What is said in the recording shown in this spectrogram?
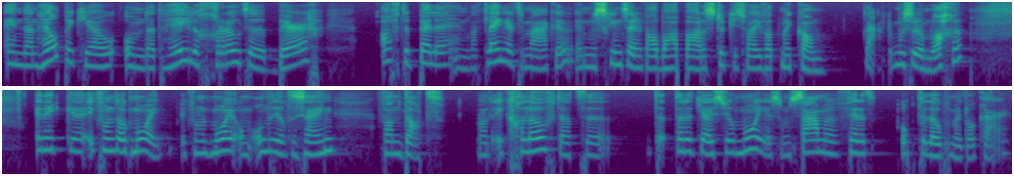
En dan help ik jou om dat hele grote berg af te pellen en wat kleiner te maken. En misschien zijn het wel behapbare stukjes waar je wat mee kan. Nou, daar moesten we om lachen. En ik, uh, ik vond het ook mooi. Ik vond het mooi om onderdeel te zijn van dat. Want ik geloof dat, uh, dat, dat het juist heel mooi is om samen verder op te lopen met elkaar.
